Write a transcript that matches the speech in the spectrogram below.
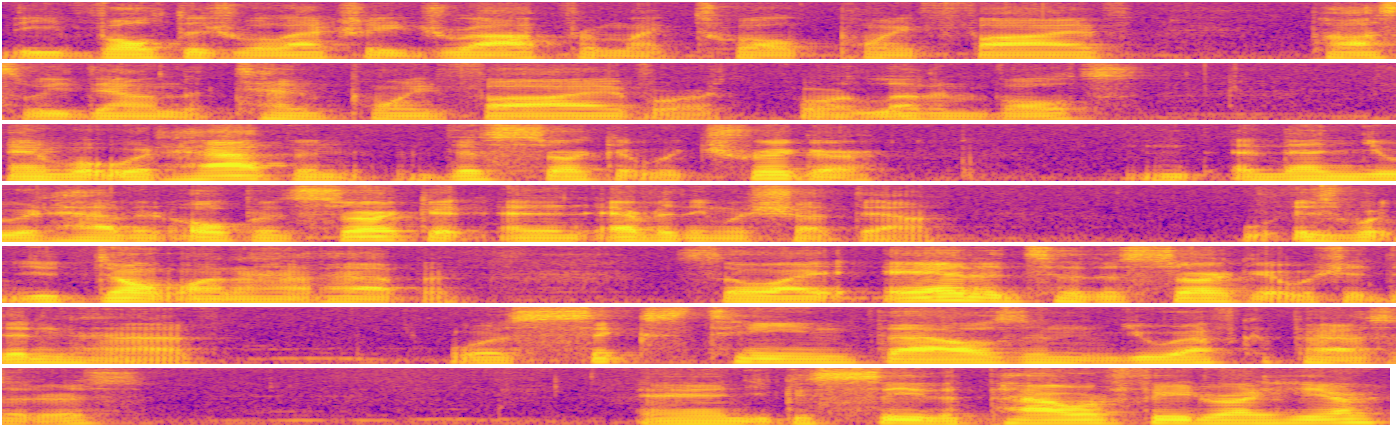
the voltage will actually drop from like 12.5 possibly down to 10.5 or, or 11 volts. And what would happen, this circuit would trigger and then you would have an open circuit and then everything would shut down is what you don't want to have happen. So I added to the circuit, which it didn't have, was 16,000 UF capacitors. And you can see the power feed right here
